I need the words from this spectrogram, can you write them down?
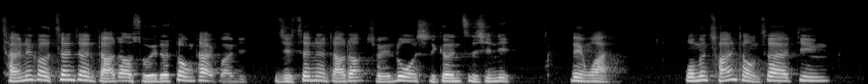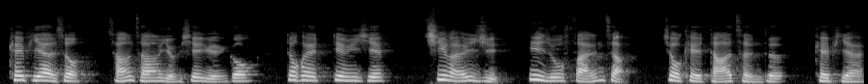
才能够真正达到所谓的动态管理，以及真正达到所谓落实跟执行力。另外，我们传统在定 KPI 的时候，常常有些员工都会定一些轻而易举、易如反掌就可以达成的 KPI。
